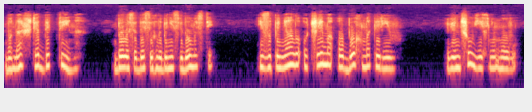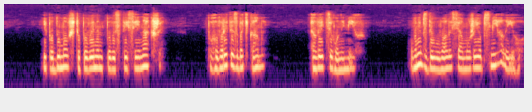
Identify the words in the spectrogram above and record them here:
Вона ще дитина, билося десь у глибині свідомості і зупиняло очима обох матерів. Він чув їхню мову і подумав, що повинен повестися інакше, поговорити з батьками, але й цього не міг. Вони б здивувалися, а може, й обсміяли його.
